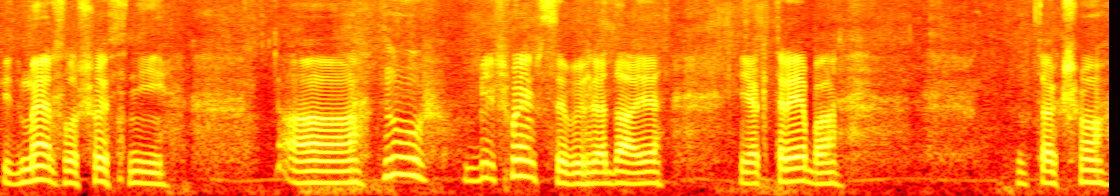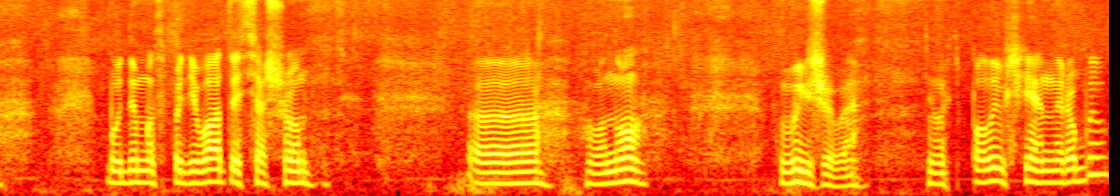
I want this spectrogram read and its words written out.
підмерзло, щось ні. А, ну, більш-менш це виглядає як треба. Так що будемо сподіватися, що е, воно виживе. Ось полив ще я не робив.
